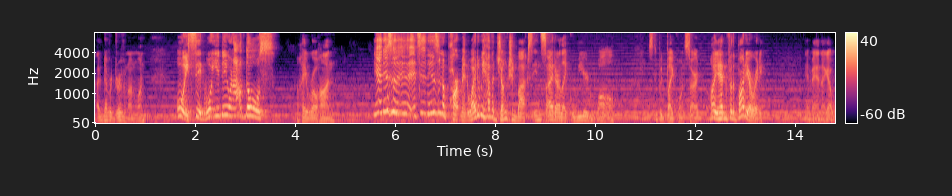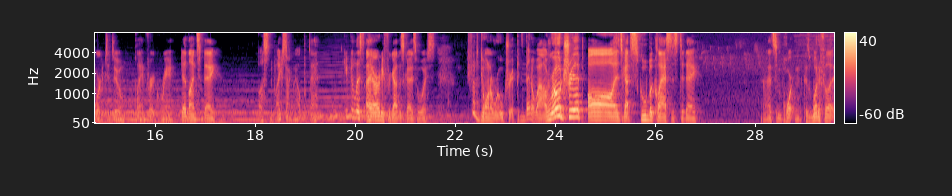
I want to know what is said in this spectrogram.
I've never driven on one. Oi, Sid, what you doing outdoors? Oh, hey, Rohan. Yeah, it is a it's it is an apartment. Why do we have a junction box inside our like weird wall? Stupid bike won't start. Oh, you heading for the party already? Yeah, man, I got work to do. Playing for a grant. Deadline's today. Busted bike's not gonna help with that. Give me a list. I already forgot this guy's voice. Be fun to go on a road trip. It's been a while. Road trip. Oh, it's got scuba classes today. Now, that's important because what if, uh,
